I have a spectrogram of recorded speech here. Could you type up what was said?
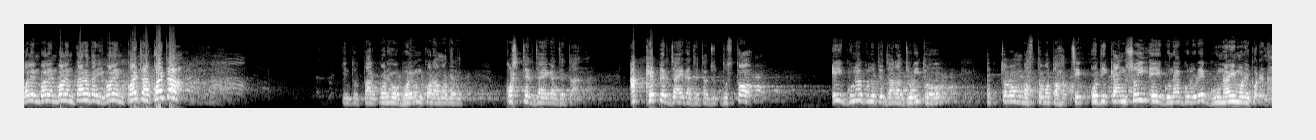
বলেন বলেন বলেন, তাড়াতাড়ি, বলেন, কয়টা কয়টা? কিন্তু তারপরেও ভয়ঙ্কর আমাদের কষ্টের জায়গা যেটা, আক্ষেপের জায়গা যেটা, দোস্ত। এই গুণাগুলোতে যারা জড়িত চরম বাস্তবতা হচ্ছে অধিকাংশই এই গুণাগুলোরে গুণাই মনে করে না।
